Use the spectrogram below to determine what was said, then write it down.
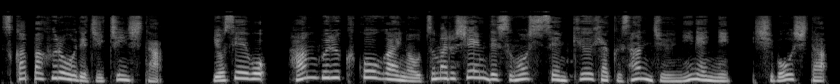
スカパフローで自沈した。余生をハンブルク郊外のオツマルシェーンで過ごし1932年に死亡した。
